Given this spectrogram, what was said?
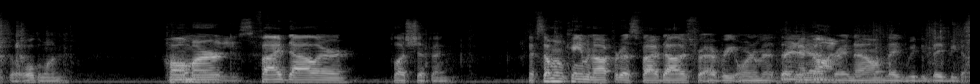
It's an old one. Hallmark, Oh, five dollar plus shipping. If someone came and offered us five dollars for every ornament that They'd we have gone. right now, they'd be, they'd be gone.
